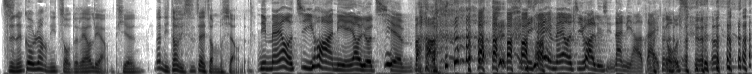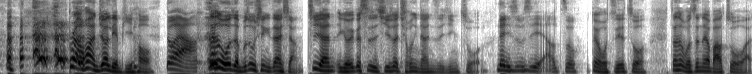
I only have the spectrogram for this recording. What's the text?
只能够让你走得了两天，那你到底是在怎么想的？你没有计划，你也要有钱吧？你可以没有计划旅行，但你要带够钱。不然的话你就要脸皮厚。对啊，但是我忍不住心里在想，既然有一个四十七岁穷苦男子已经做了，那你是不是也要做？对，我直接做，但是我真的要把它做完。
